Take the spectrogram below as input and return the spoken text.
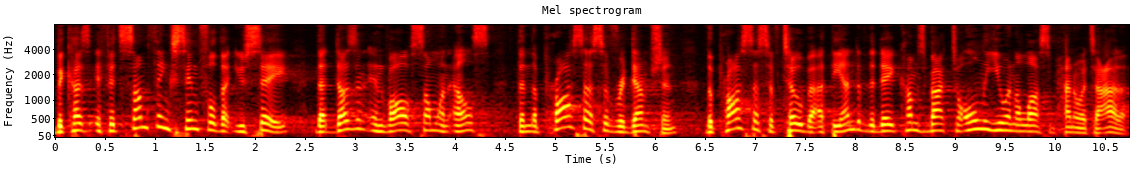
Because if it's something sinful that you say that doesn't involve someone else, then the process of redemption, the process of tawbah at the end of the day comes back to only you and Allah subhanahu wa ta'ala.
